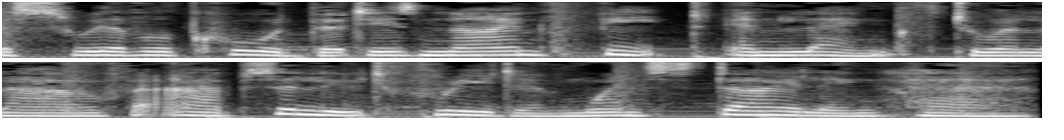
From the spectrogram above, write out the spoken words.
a swivel cord that is 9 feet in length to allow for absolute freedom when styling hair.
